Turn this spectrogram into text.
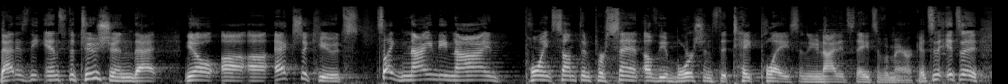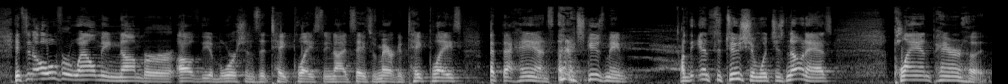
That is the institution that you know uh, uh, executes. It's like 99 point something percent of the abortions that take place in the United States of America. It's a, it's a it's an overwhelming number of the abortions that take place in the United States of America take place at the hands, excuse me, of the institution which is known as Planned Parenthood.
